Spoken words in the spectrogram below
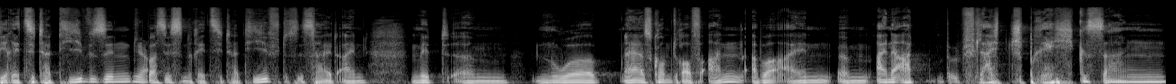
die Rezitative sind. Ja. Was ist ein Rezitativ? Das ist halt ein mit ähm, nur, naja, es kommt drauf an, aber ein, ähm, eine Art vielleicht Sprechgesang,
